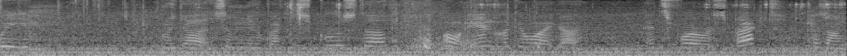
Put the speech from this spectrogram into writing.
We, we got some new back to school stuff. Oh, and respect, because I'm.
